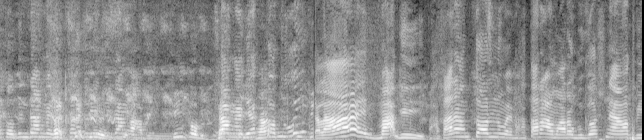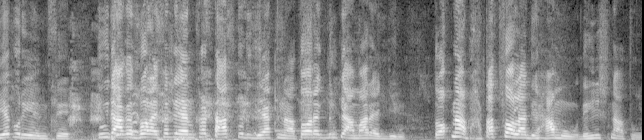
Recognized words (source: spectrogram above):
এতদিন ডাঙ্গা দেখতে তুই ডাঙ্গাবি কি কবি ডাঙ্গা দেখ তুই। কালাই মাগি ভাতার এখন তোর নয় আমারও বুঝস না আমাকে বিয়ে করিয়ে এনেছে। তুই তো আগে জ্বলাইছিস এনখার টাচ করে দেখ না তোর একদিন কি আমার একদিন। তক না ভাতার চলা দে হামু দেখিস না তুই।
